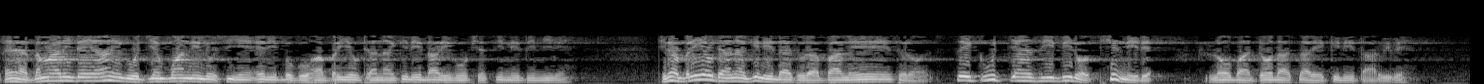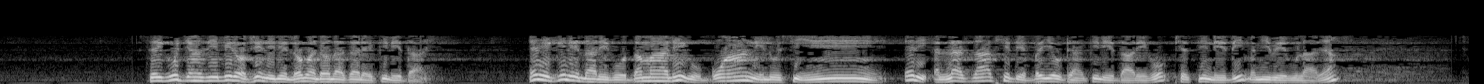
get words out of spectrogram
အဲဒါတမာတိတရားတွေကိုကျင့်ပွားနေလို့ရှိရင်အဲ့ဒီပုဂ္ဂိုလ်ဟာပရိယုဌာဏကိလေသာတွေကိုဖျက်ဆီးနေသည်မြည်တယ်ဒီတော့ပရိယုဌာဏကိလေသာဆိုတာဘာလဲဆိုတော့စိတ်ကူးကြံစီပြီးတော့ဖြစ်နေတဲ့လောဘဒေါသစတဲ့ကိလေသာတွေပဲ စိတ်ကူးကြံစီပြီးတော့ဖြစ်နေတဲ့လောဘဒေါသစတဲ့ကိလေသာတွေအဲ့ဒီကိလေသာတွေကိုတမာတိကိုပွားနေလို့ရှိရင်အဲ့ဒီအလတ်စားဖြစ်တဲ့ပရိယုဒ္ဓကိလေသာတွေကိုဖြစ်စည်းနေသည်မမြည်ပေဘူးလားဗျာ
